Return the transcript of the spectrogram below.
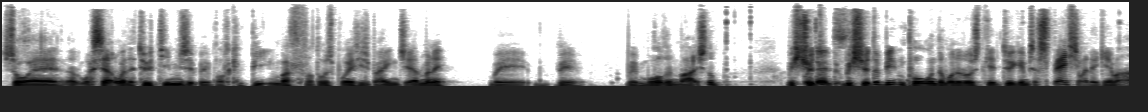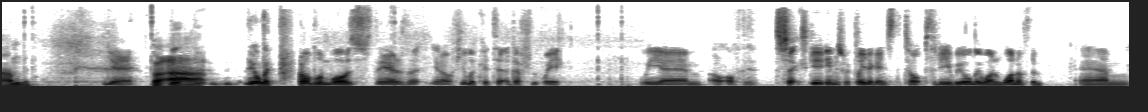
So uh, we're certainly the two teams that we were competing with for those places behind Germany. We we we more than matched them. We should did. have, we should have beaten Poland in one of those two games, especially the game at Hampden. Yeah, But, the, uh, the, the only problem was there that you know if you look at it a different way, we um, of the six games we played against the top three, we only won one of them, um,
